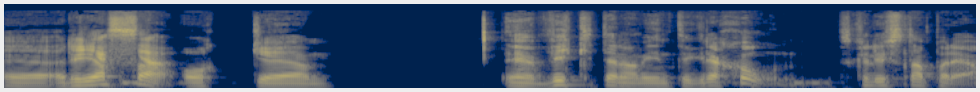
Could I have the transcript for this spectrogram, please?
eh, resa och eh, eh, vikten av integration. Ska lyssna på det.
